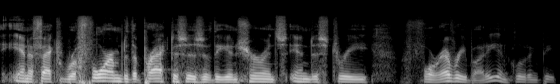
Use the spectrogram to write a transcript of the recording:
in effect, reformed the practices of the insurance industry for everybody, including people.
